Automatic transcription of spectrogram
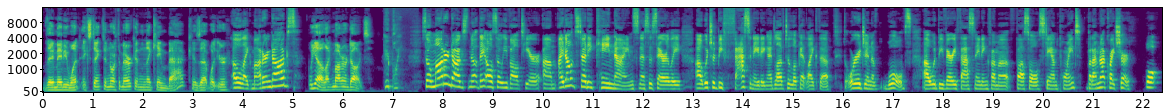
they maybe went extinct in North America and then they came back. Is that what you're? Oh, like modern dogs? Well, yeah, like modern dogs. Here, boy. So modern dogs, no, they also evolved here. Um, I don't study canines necessarily, uh, which would be fascinating. I'd love to look at like the the origin of wolves. Uh, would be very fascinating from a fossil standpoint, but I'm not quite sure. Well,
